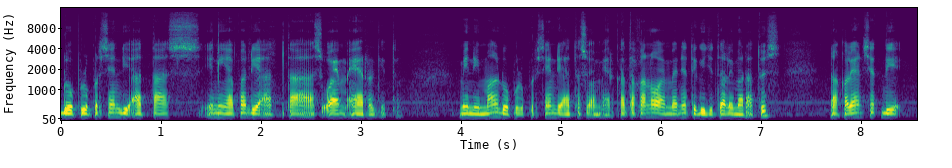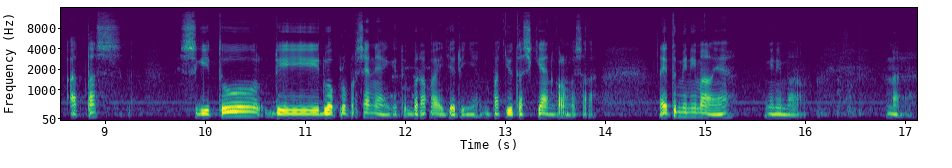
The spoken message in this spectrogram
20% di atas ini apa di atas UMR gitu minimal 20% di atas UMR. Katakan UMR-nya 3.500. Nah, kalian set di atas segitu di 20% ya gitu. Berapa ya jadinya? 4 juta sekian kalau nggak salah. Nah, itu minimal ya, minimal. Nah,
